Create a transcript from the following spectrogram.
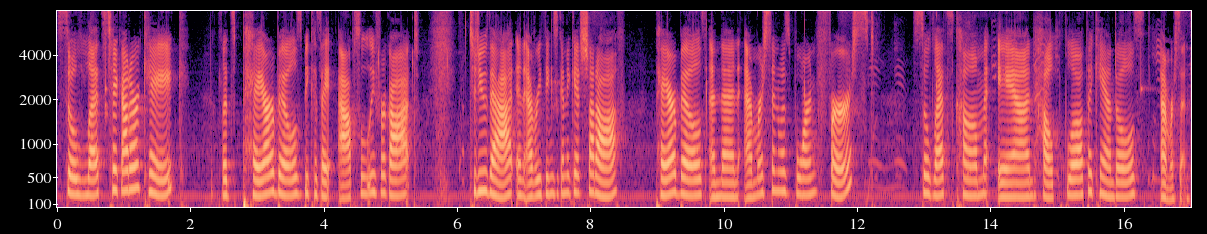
so let's take out our cake. Let's pay our bills because I absolutely forgot to do that. And everything's going to get shut off. Pay our bills. And then Emerson was born first. So let's come and help blow out the candles. Emerson.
